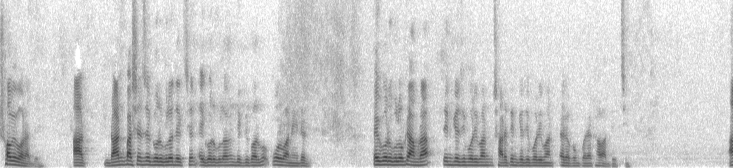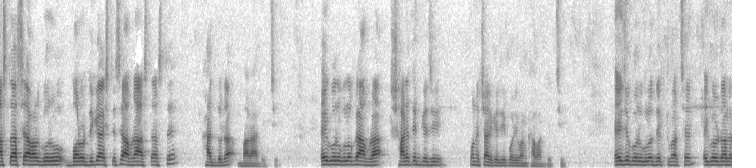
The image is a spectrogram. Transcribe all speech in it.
সবে বরাদ্দে আর ডান পাশের যে গরুগুলো দেখছেন, এই গরুগুলো আমি বিক্রি করব কোরবানি ঈদের। এই গরুগুলোকে আমরা তিন কেজি পরিমাণ, সাড়ে তিন কেজি পরিমাণ এরকম করে খাবার দিচ্ছি। আস্তে আস্তে আমার গরু বড়োর দিকে আসতেছে, আমরা আস্তে আস্তে খাদ্যটা বাড়া দিচ্ছি। এই গরুগুলোকে আমরা সাড়ে তিন কেজি, পৌনে চার কেজি পরিমাণ খাবার দিচ্ছি। এই যে গরুগুলো দেখতে পাচ্ছেন, এই গরুটা হলো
